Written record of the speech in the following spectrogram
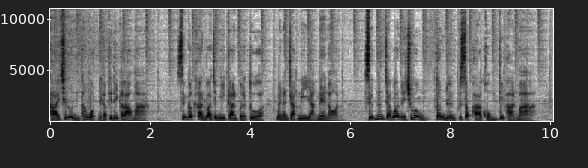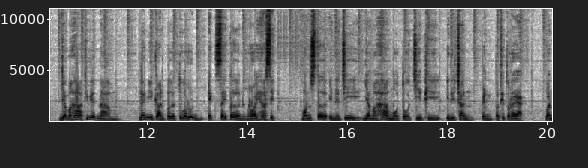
ท้ายชื่อรุ่นทั้งหมดนะครับที่ได้กล่าวมา ซึ่งก็คาดว่าจะมีการเปิดตัวไม่นานจากนี้อย่างแน่นอน สืบเนื่องจากว่าในช่วงต้นเดือนพฤษภาคมที่ผ่านมา Yamaha ที่เวียดนาม ได้มีการเปิดตัวรุ่น Exciter 150 Monster Energy Yamaha Moto GP Edition เป็นประเทศแรก วัน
